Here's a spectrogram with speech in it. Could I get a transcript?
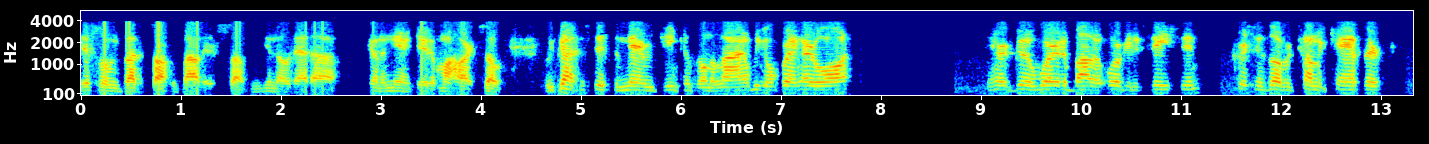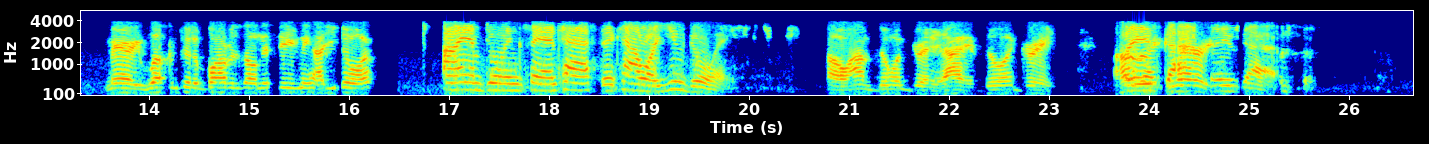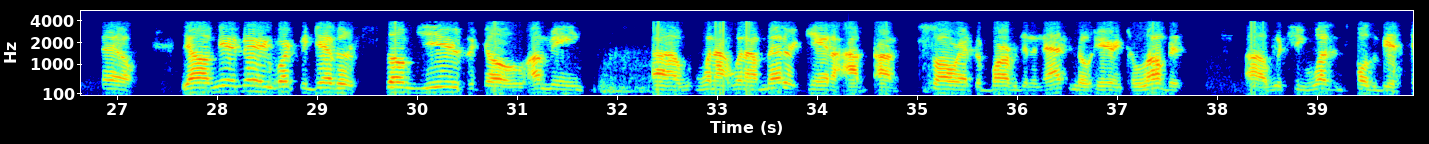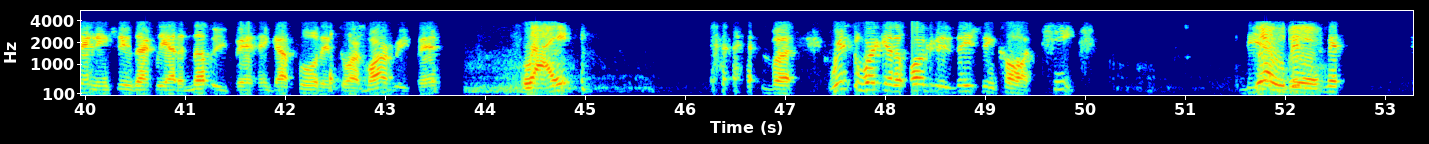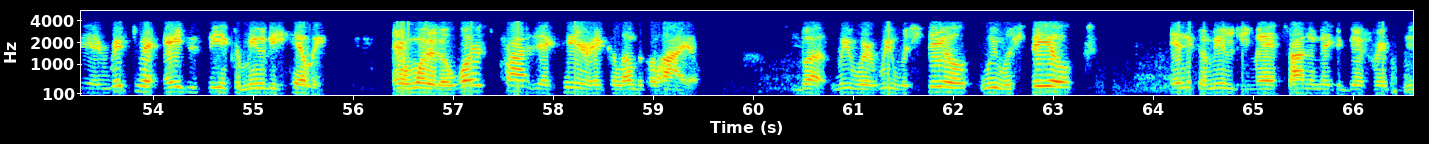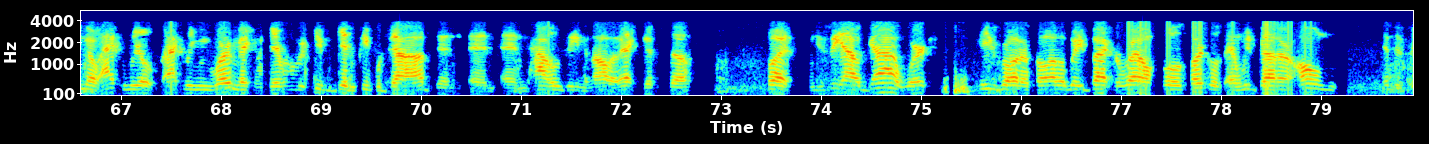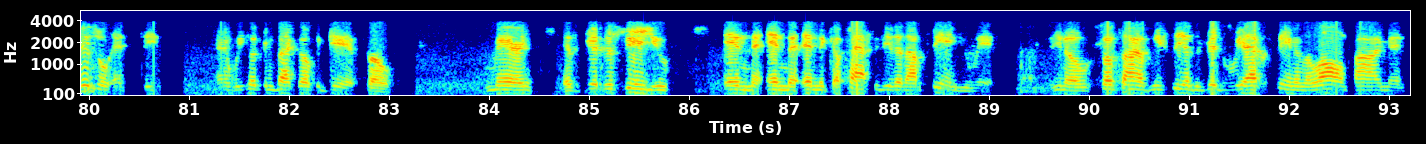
this what we're about to talk about is something you know that uh kind of near and dear to my heart. So we've got the sister Mary Jenkins on the line. We're gonna bring her on. And her good word about her organization, Christians Overcoming Cancer. Mary, welcome to the Barber Zone this evening. How you doing? I am doing fantastic. How are you doing? Oh, I'm doing great. I am doing great. Praise right, God. Mary. Praise God. Now, y'all, me and Mary worked together some years ago. I mean, uh, when I when I met her again, I, I saw her at the Barbers International here in Columbus, uh, which she wasn't supposed to be attending. She was actually at another event and got pulled into our barber event. Right. but we used to work at an organization called TEACH. The Yeah, we did. Enrichment, the Enrichment Agency and Community Healing. And one of the worst projects here in Columbus, Ohio. But we were we were still we were still in the community, man, trying to make a difference. You know, actually, we actually we were making a difference. We were getting people jobs and and and housing and all of that good stuff. But you see how God works. He's brought us all the way back around full circles, and we've got our own individual entities, and we hooking back up again. So, Mary, it's good to see you in the in the in the capacity that I'm seeing you in. You know, sometimes we see individuals we haven't seen in a long time, and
